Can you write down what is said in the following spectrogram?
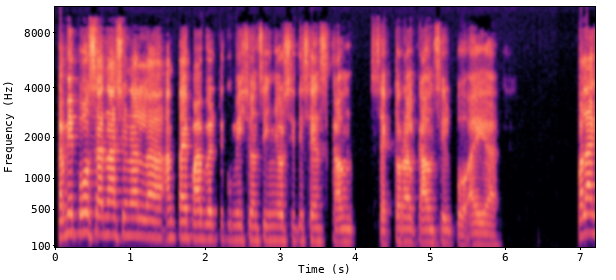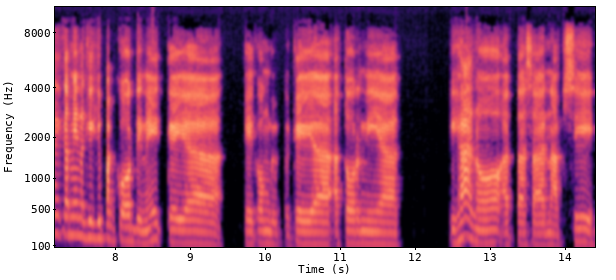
kami po sa National uh, Anti-Poverty Commission Senior Citizens Coun- Sectoral Council po ay uh, palagi kami nagkikipag-coordinate kay uh, kay Cong- kay uh, Attorney uh, Ihano at uh, sa NAPSI.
